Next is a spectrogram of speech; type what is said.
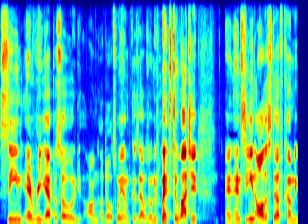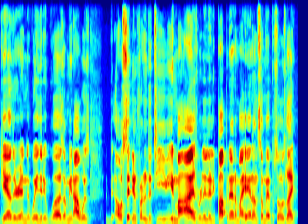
seeing every episode on Adult Swim because that was the only place to watch it, and, and seeing all the stuff come together and the way that it was. I mean, I was I was sitting in front of the TV and my eyes were literally popping out of my head on some episodes like.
